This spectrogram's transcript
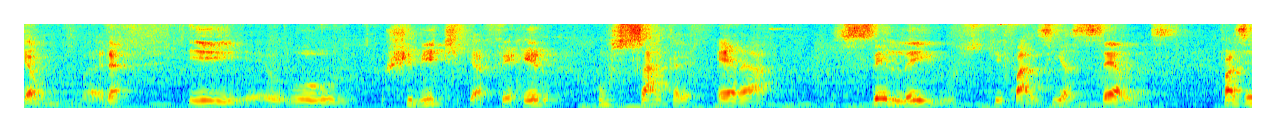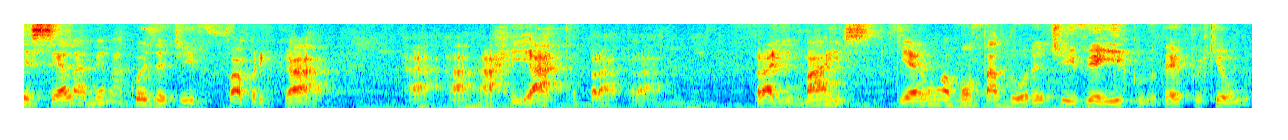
que é um, né? e o Schmidt, que é ferreiro, o Sattler era celeiros que fazia celas. Fazer cela é a mesma coisa de fabricar a, a, a riata para animais, que era uma montadora de veículo, né? porque o,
